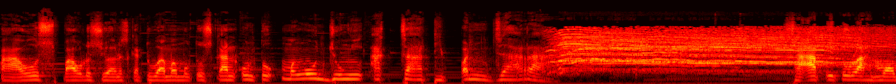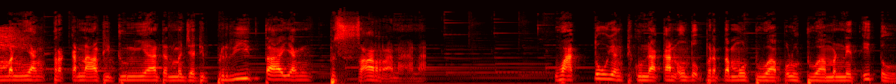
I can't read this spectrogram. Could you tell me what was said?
Paus Paulus Yohanes kedua memutuskan untuk mengunjungi Akca di penjara. Saat itulah momen yang terkenal di dunia dan menjadi berita yang besar anak-anak. Waktu yang digunakan untuk bertemu 22 menit itu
